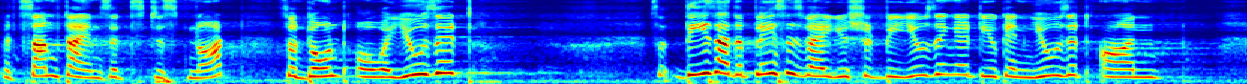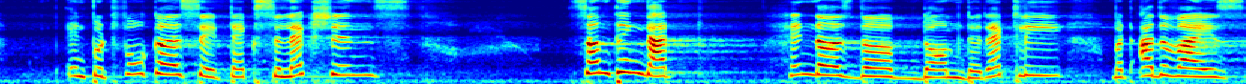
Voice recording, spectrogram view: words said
but sometimes it's just not. So don't overuse it. So these are the places where you should be using it. You can use it on input focus, say text selections, something that hinders the DOM directly, but otherwise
